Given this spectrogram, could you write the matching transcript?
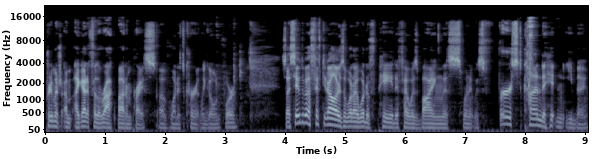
pretty much um, I got it for the rock bottom price of what it's currently going for. So I saved about $50 of what I would have paid if I was buying this when it was first kind of hitting eBay.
